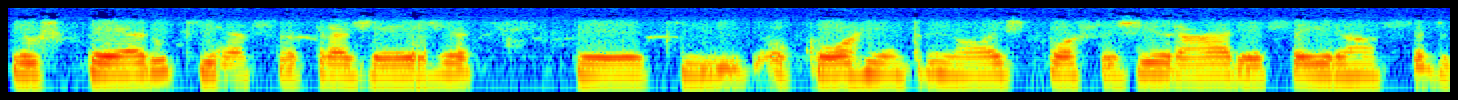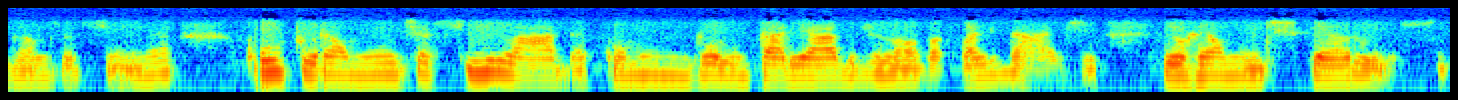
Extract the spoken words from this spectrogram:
eu espero que essa tragédia é, que ocorre entre nós possa gerar essa herança, digamos assim, né, culturalmente assimilada como um voluntariado de nova qualidade. Eu realmente espero isso.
